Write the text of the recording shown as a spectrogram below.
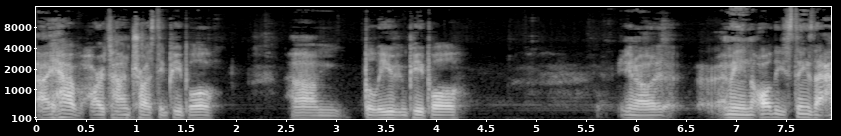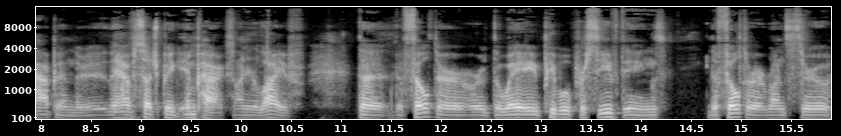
I have a hard time trusting people um, believing people. You know, I mean, all these things that happen, they have such big impacts on your life. The the filter or the way people perceive things, the filter it runs through.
